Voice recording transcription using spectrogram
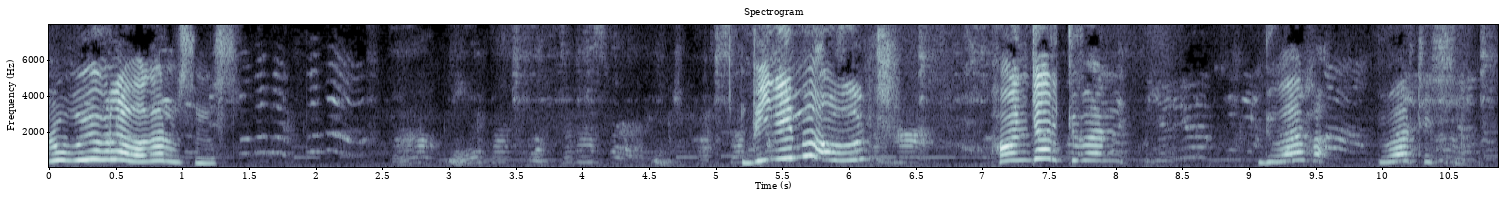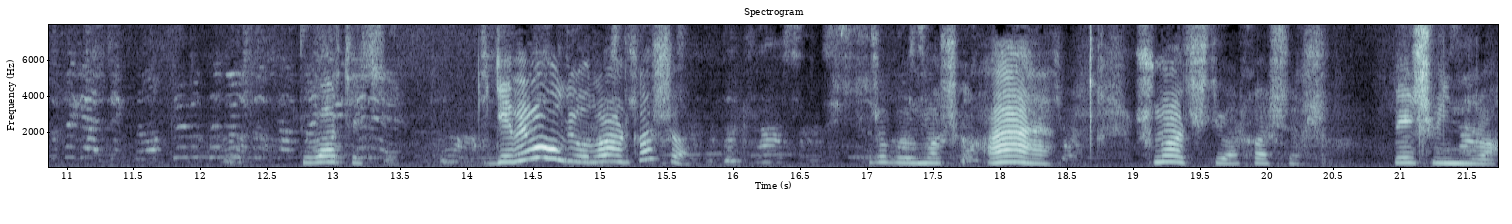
robotla bakar mısınız? Ha, Ne oldu? Korktunuz mu? Baksana. Benim aç. Hangar güven güver güvertesi. Güvertesi. Gemi mi oluyor lan arkadaşlar? Sıra bölümü aç. He. Şunu aç diyor arkadaşlar. 5000 lira.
